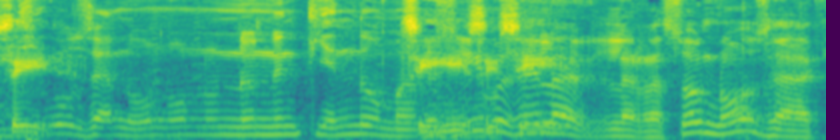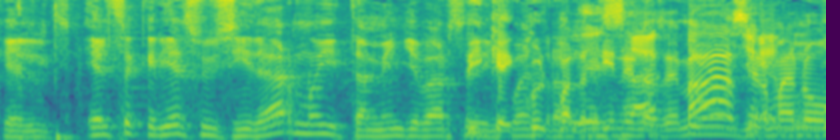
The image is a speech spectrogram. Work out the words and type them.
Sí. motivo? O sea, no, no, no, no, no entiendo, man. Sí, Sí, sí, pues sí. la, la razón, ¿no? O sea, que él, él se quería suicidar, ¿no? Y también llevarse ¿Y qué culpa a- le tienen las demás, hermano?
